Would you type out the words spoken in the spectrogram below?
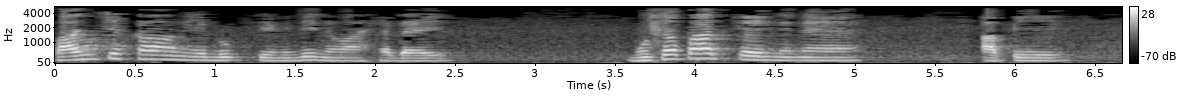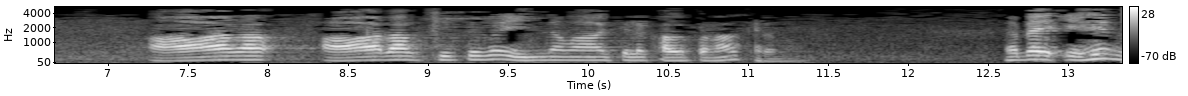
පංචකාමයේ භුක්තිය විඳිනවා හැබැයි මුසපත් වෙන්නේ නැහැ. අපි ආරක්ෂිතව ඉන්නවා කියලා කල්පනා කරනවා. හැබැයි එහෙම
